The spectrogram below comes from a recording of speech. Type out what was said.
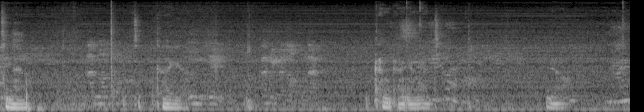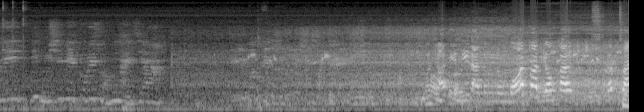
进来，了，可以了，看看有没有。啊！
